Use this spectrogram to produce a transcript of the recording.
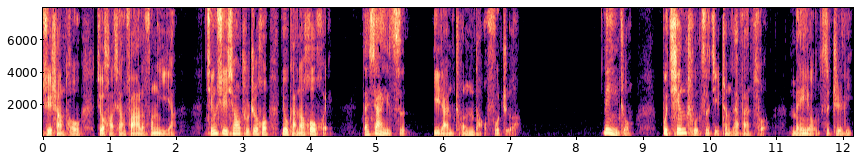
绪上头，就好像发了疯一样。情绪消除之后，又感到后悔，但下一次依然重蹈覆辙。另一种不清楚自己正在犯错，没有自制力，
